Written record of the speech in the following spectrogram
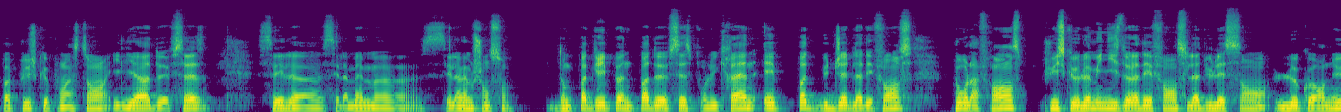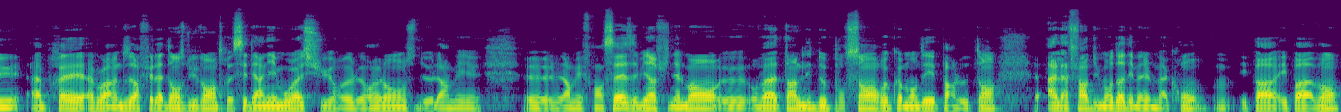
pas plus que pour l'instant il y a de F-16. C'est la, la même, c'est la même chanson. Donc pas de Gripen, pas de F-16 pour l'Ukraine et pas de budget de la défense pour la France, puisque le ministre de la Défense, l'adolescent Le Cornu, après avoir nous avoir fait la danse du ventre ces derniers mois sur euh, le relance de l'armée euh, l'armée française, eh bien finalement euh, on va atteindre les 2% recommandés par l'OTAN à la fin du mandat d'Emmanuel Macron et pas et pas avant.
